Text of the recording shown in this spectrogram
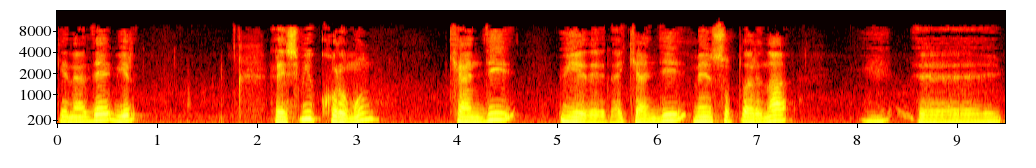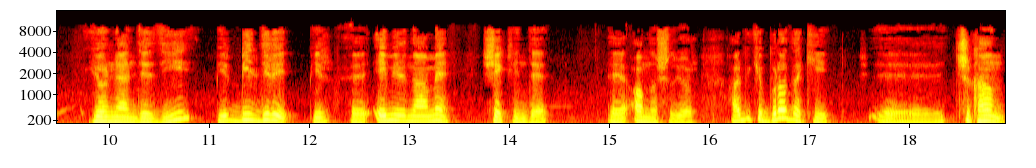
genelde bir resmi kurumun kendi üyelerine, kendi mensuplarına e, yönlendirdiği bir bildiri, bir e, emirname şeklinde e, anlaşılıyor. Halbuki buradaki e, çıkan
